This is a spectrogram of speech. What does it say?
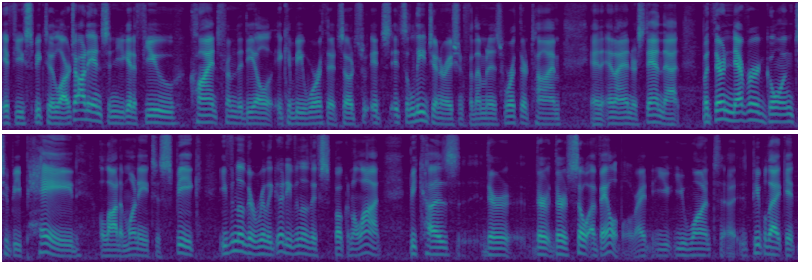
if you speak to a large audience and you get a few clients from the deal, it can be worth it. So it's, it's, it's a lead generation for them and it's worth their time, and, and I understand that. But they're never going to be paid a lot of money to speak, even though they're really good, even though they've spoken a lot, because they're they're they're so available, right? You you want uh, people that get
